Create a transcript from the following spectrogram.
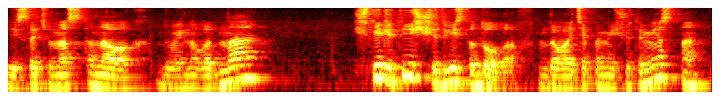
здесь, кстати, у нас аналог двойного дна, 4300 долларов. Давайте помечу это место.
